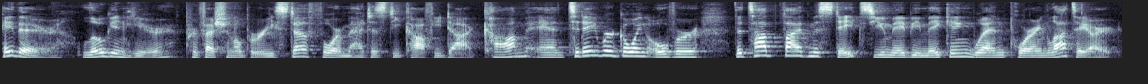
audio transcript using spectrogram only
Hey there, Logan here, professional barista for majestycoffee.com, and today we're going over the top five mistakes you may be making when pouring latte art.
